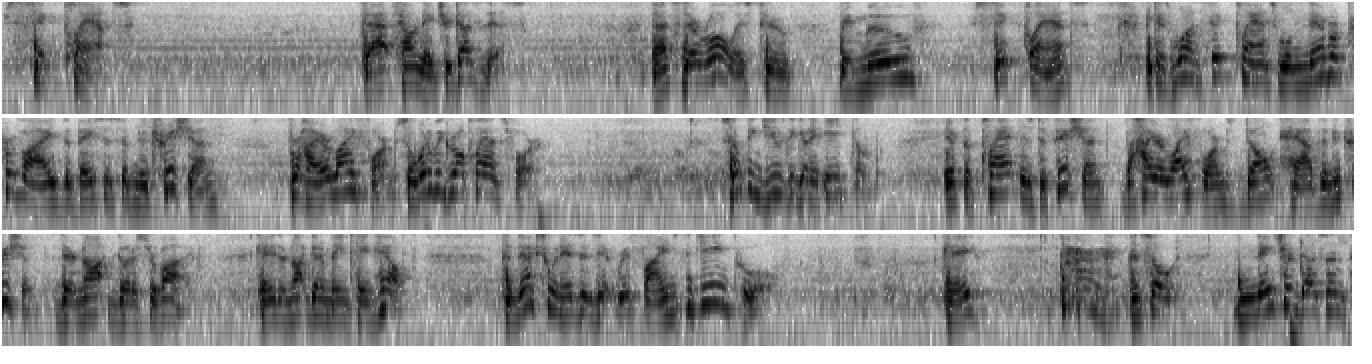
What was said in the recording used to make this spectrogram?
sick plants. That's how nature does this. That's their role, is to remove sick plants, because one, sick plants will never provide the basis of nutrition for higher life forms. So what do we grow plants for? Something's usually going to eat them. If the plant is deficient, the higher life forms don't have the nutrition. They're not going to survive. Okay, they're not going to maintain health. The next one is, is it refines the gene pool. Okay, and so nature doesn't.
